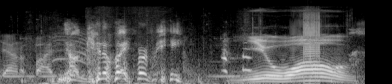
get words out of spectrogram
Down to five. no, get away from me. You won't.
